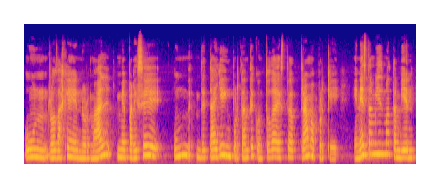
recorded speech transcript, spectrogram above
un rodaje normal, me parece un detalle importante con toda esta trama, porque en esta misma también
